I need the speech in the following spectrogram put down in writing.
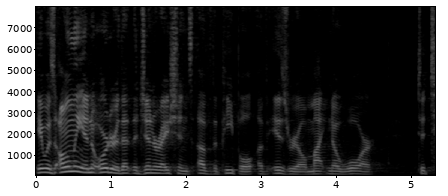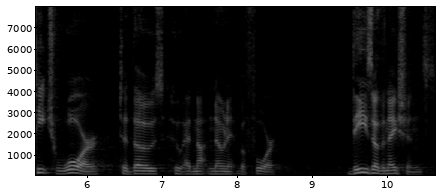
it was only in order that the generations of the people of Israel might know war, to teach war to those who had not known it before. These are the nations,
